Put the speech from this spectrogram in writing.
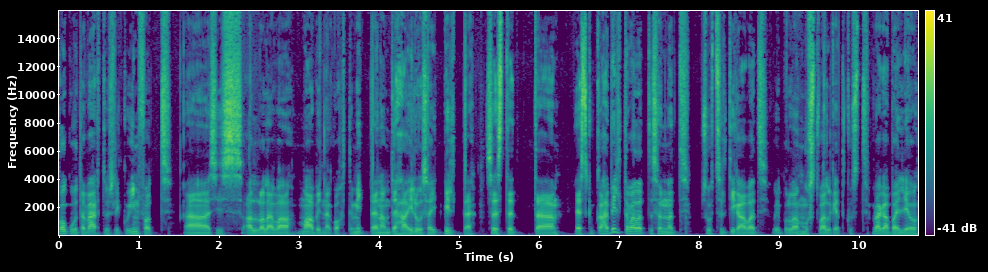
koguda väärtuslikku infot äh, siis all oleva maapinna kohta, mitte enam teha ilusaid pilte, sest et äh, SKP2 pilte vaadates on nad suhteliselt igavad, võib-olla mustvalged, kust väga palju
